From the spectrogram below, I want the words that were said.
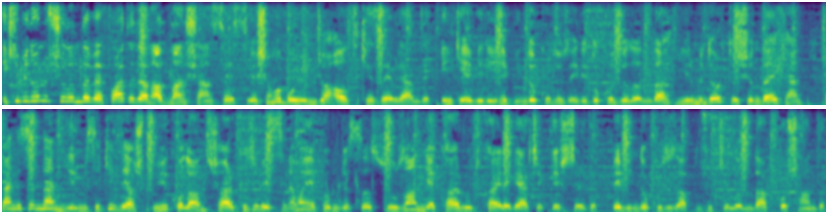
2013 yılında vefat eden Adnan Şenses yaşamı boyunca 6 kez evlendi. İlk evliliğini 1959 yılında 24 yaşındayken kendisinden 28 yaş büyük olan şarkıcı ve sinema yapımcısı Suzan Yakar Rutka ile gerçekleştirdi ve 1963 yılında boşandı.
